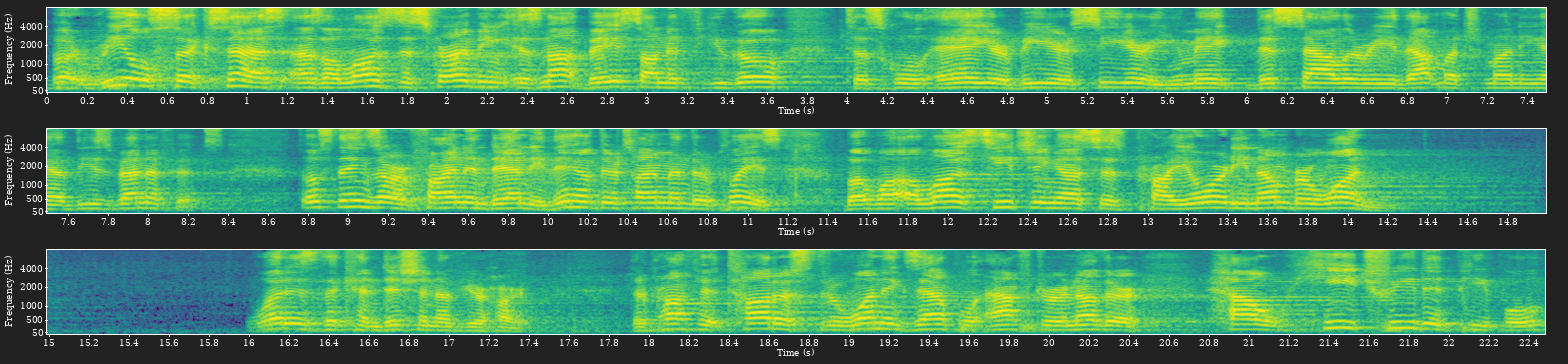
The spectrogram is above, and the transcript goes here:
But real success, as Allah is describing, is not based on if you go to school A or B or C or you make this salary, that much money, you have these benefits. Those things are fine and dandy. They have their time and their place. But what Allah is teaching us is priority number one. What is the condition of your heart? The Prophet taught us through one example after another how he treated people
